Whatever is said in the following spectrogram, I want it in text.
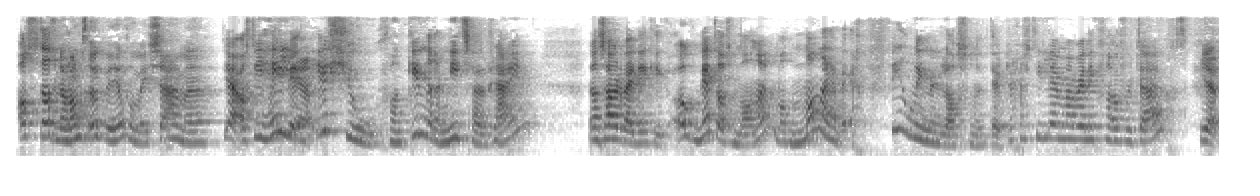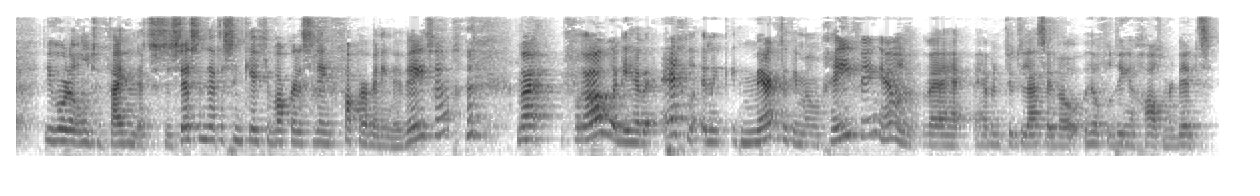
Als dat En daar hangt ook weer heel veel mee samen. Ja, als die hele Ja. issue van kinderen niet zou zijn, dan zouden wij denk ik ook net als mannen, want mannen hebben echt veel minder last van het dertigersdilemma, ben ik van overtuigd. Ja, Die worden rond hun 35ste, 36ste een keertje wakker, dat ze denken, fuck, waar ben ik mee bezig? Maar vrouwen die hebben echt, en ik, ik merk het ook in mijn omgeving, hè, want we he- hebben natuurlijk de laatste tijd wel heel veel dingen gehad, maar dit,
